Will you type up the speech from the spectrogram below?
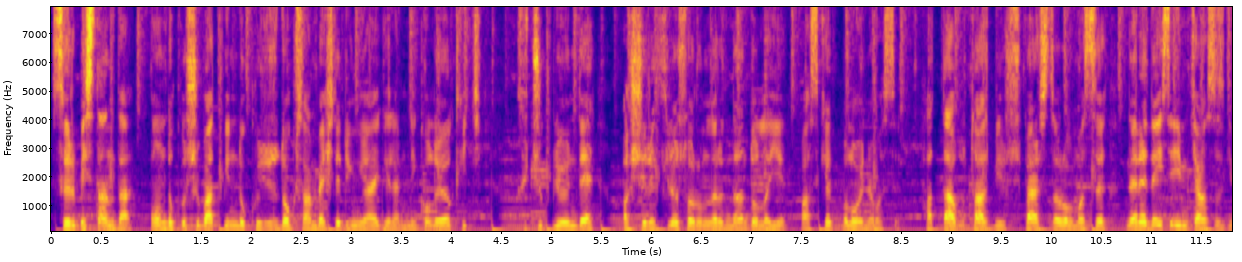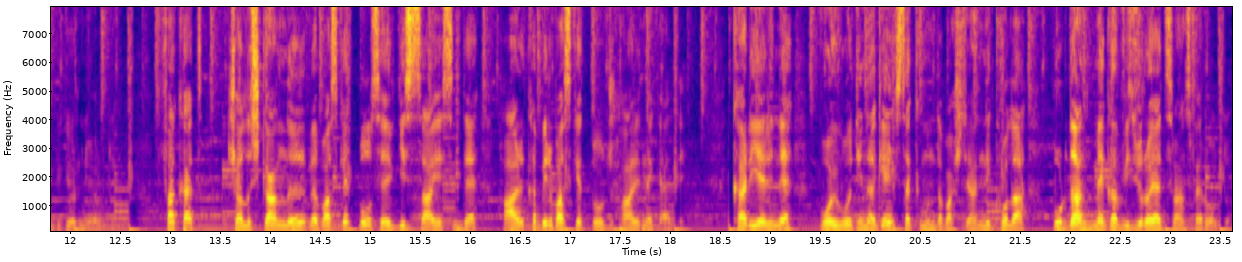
Sırbistan'da 19 Şubat 1995'te dünyaya gelen Nikola Jokic, küçüklüğünde aşırı kilo sorunlarından dolayı basketbol oynaması, hatta bu tarz bir süperstar olması neredeyse imkansız gibi görünüyordu. Fakat çalışkanlığı ve basketbol sevgisi sayesinde harika bir basketbolcu haline geldi. Kariyerine Vojvodina genç takımında başlayan Nikola buradan Mega Vizuro'ya transfer oldu.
